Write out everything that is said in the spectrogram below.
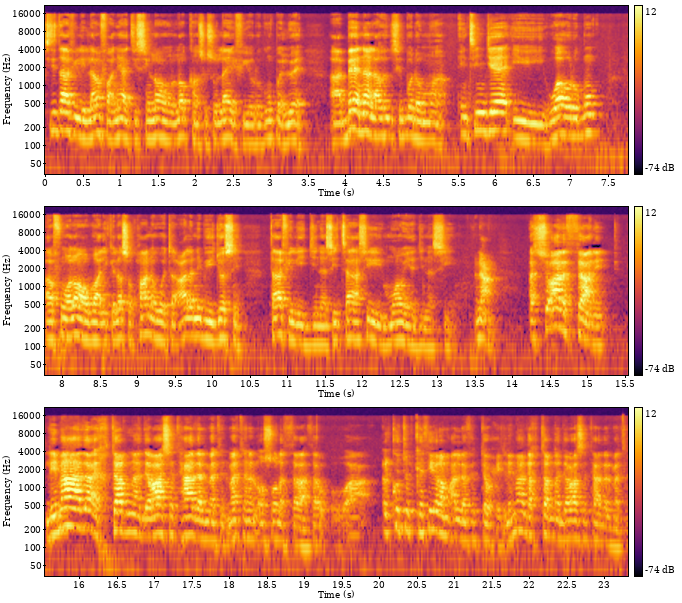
títí tá a fi lè láǹfààní àti sìn lọ́wọ́n lọ́kan ṣoṣo láì fi orogún pẹ̀lú ẹ̀ bẹ́ẹ̀ náà la sì gbọ́dọ̀ mọ̀ n ń jẹ́ ìwà orogún fún ọlọ́wọ́n ọba ìkẹ́rẹ́ subhanahu wa ta'ala níbi ìjọsìn tá a fi lè jìnnà sí tá a sì mú àwọn yẹn jìnnà sí. Na'am, as-su'al ath-thani لماذا اخترنا دراسة هذا المتن متن الأصول الثلاثة والكتب كثيرة مؤلفة في التوحيد لماذا اخترنا دراسة هذا المتن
